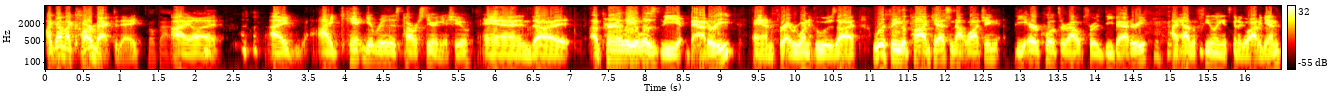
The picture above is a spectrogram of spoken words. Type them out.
I got my car back today. Love that. I uh, I I can't get rid of this power steering issue, and uh, apparently it was the battery. And for everyone who's uh, listening to the podcast and not watching, the air quotes are out for the battery. I have a feeling it's going to go out again.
